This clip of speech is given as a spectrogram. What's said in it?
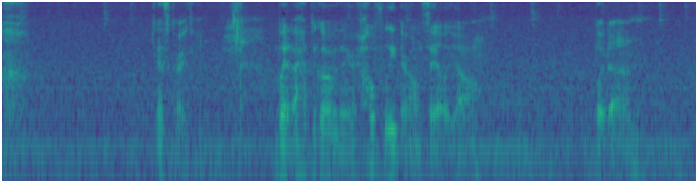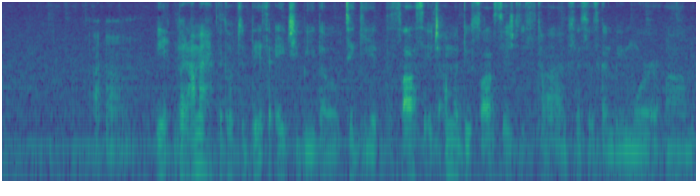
That's crazy. But I have to go over there. Hopefully they're on sale, y'all. But, um, um, it, but I'm gonna have to go to this HEB though to get the sausage. I'm gonna do sausage this time since it's gonna be more um,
